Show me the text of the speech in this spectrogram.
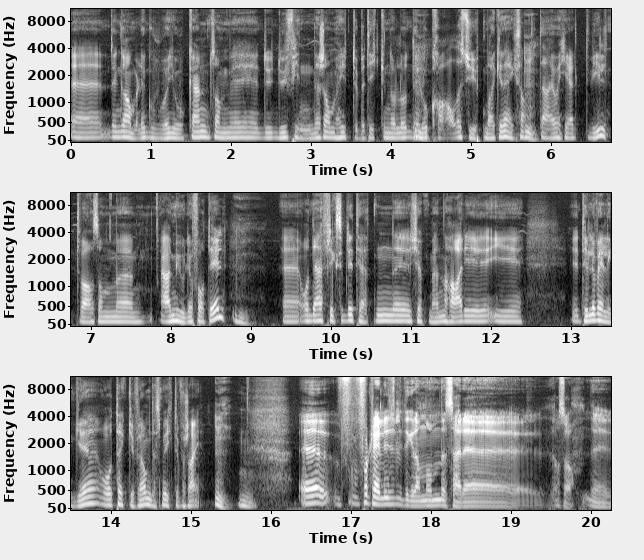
eh, den gamle, gode jokeren som vi, du, du finner som hyttebutikken og lo, det Mm. lokale supermarkedet. ikke sant? Mm. Det er jo helt vilt hva som eh, er mulig å få til. Mhm. Eh, og det er fleksibiliteten eh, kjøpmennene har i, i, til å velge og trekke fram det som er viktig for seg. Mm. Mm. Eh, Fortell oss litt om disse, her, eh, altså, eh,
